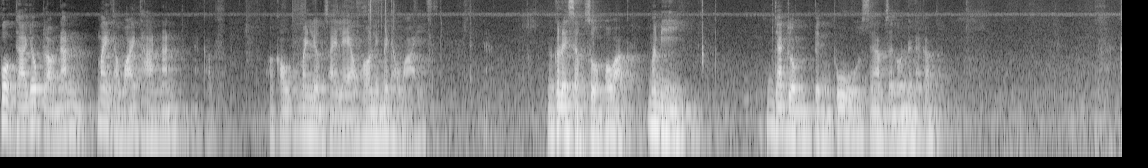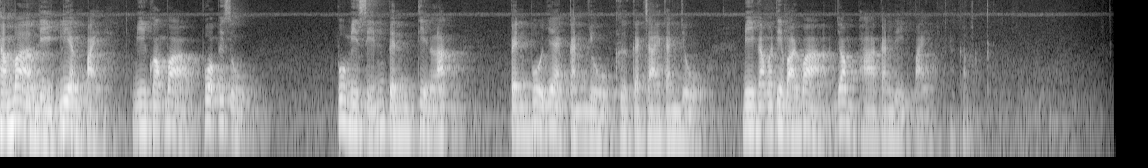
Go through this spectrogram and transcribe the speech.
พวกทายกเหล่านั้นไม่ถวายทานนั้นนะครับเพราะเขาไม่เลื่อมใสแล้วเขาเลยไม่ถวาย มันก็เลยเสื่อมโทรมเพราะว่าไม่มีญาติโยมเป็นผู้สนับสนุนนะครับคำว่าหลีกเลี่ยงไป มีความว่าพวกพิสุผู้มีศีลเป็นที่รัก เป็นผู้แยกกันอยู่คือกระจายกันอยู่ มีคำอธิบายว่าย่อมพากันหลีกไป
